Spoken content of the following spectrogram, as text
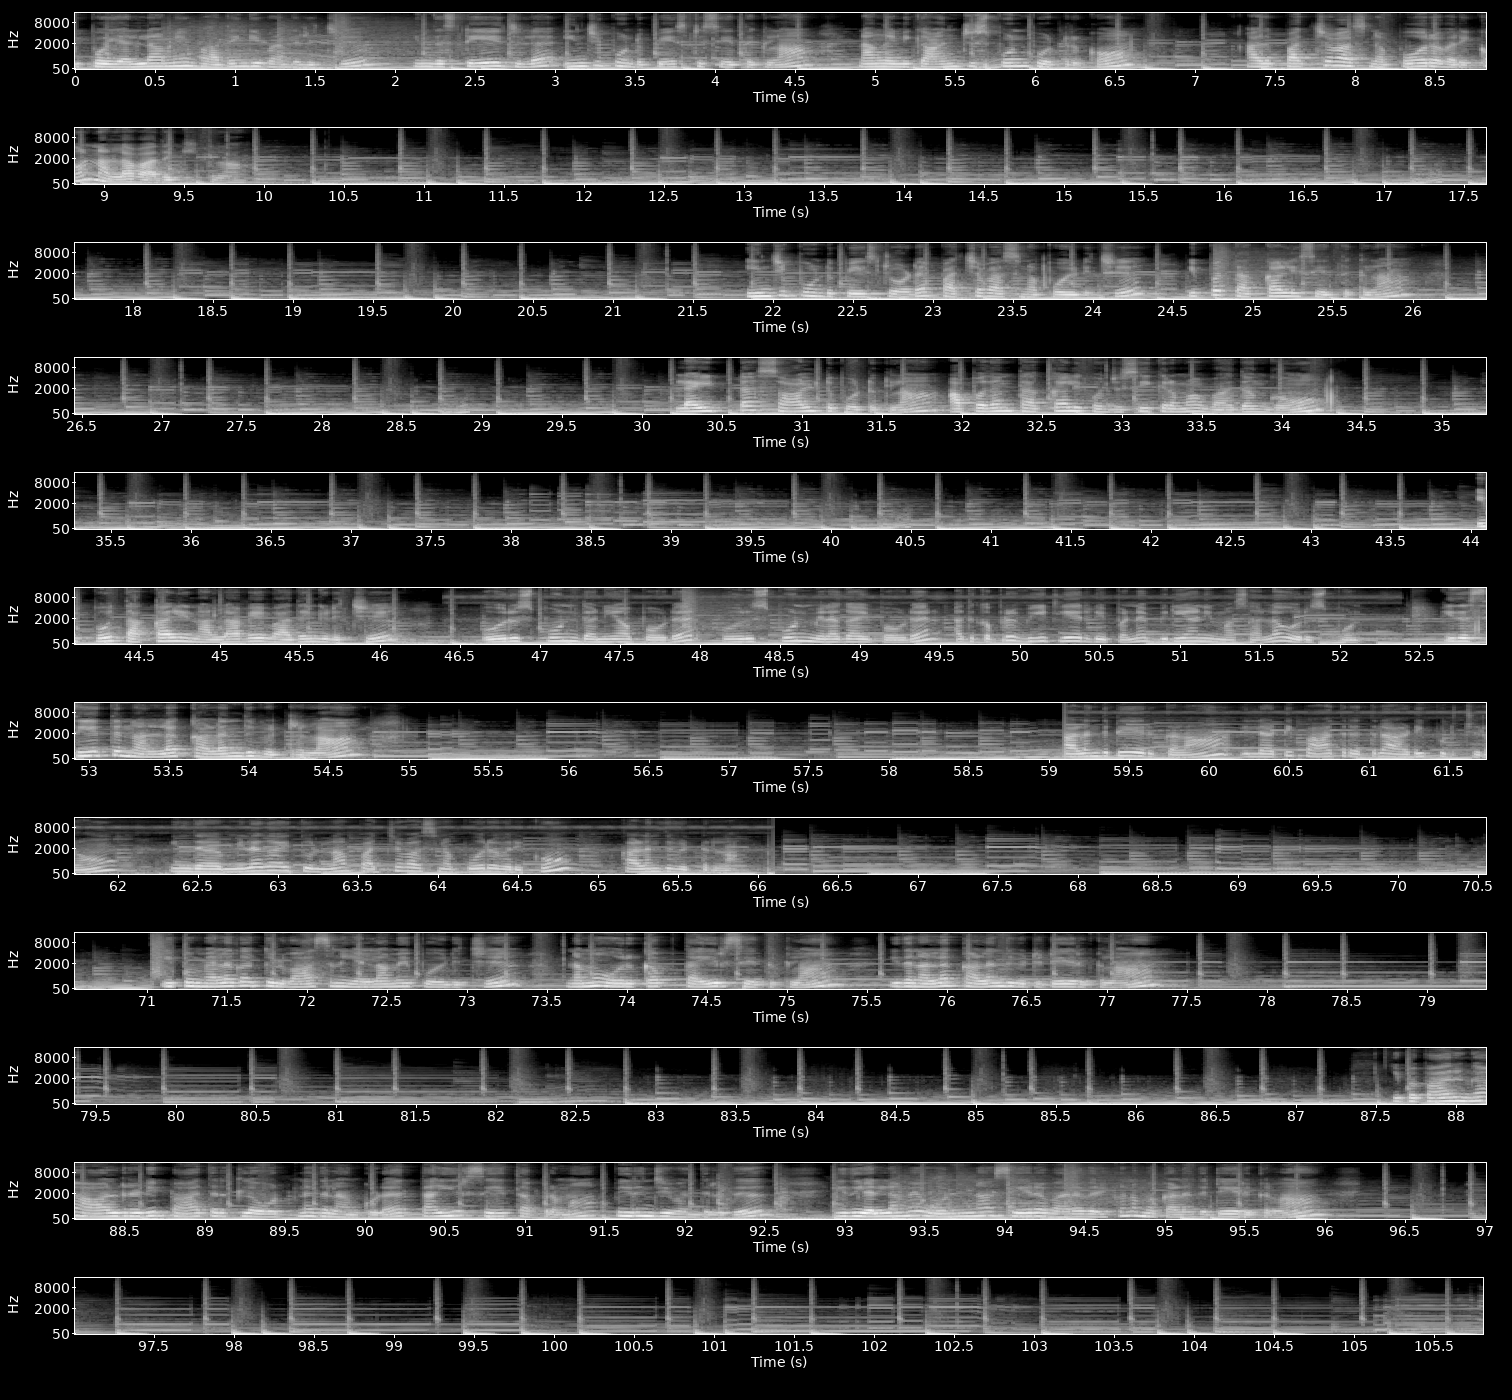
இப்போ எல்லாமே வதங்கி வந்துடுச்சு. இந்த ஸ்டேஜில் இஞ்சி பூண்டு பேஸ்ட்டு சேர்த்துக்கலாம். நாங்கள் இன்றைக்கி அஞ்சு ஸ்பூன் போட்டிருக்கோம். அது பச்சை வாசனை போகிற வரைக்கும் நல்லா வதக்கிக்கலாம். இஞ்சி பூண்டு பேஸ்ட்டோட பச்சை வாசனை போயிடுச்சு. இப்போ தக்காளி சேர்த்துக்கலாம். லைட்டாக சால்ட் போட்டுக்கலாம். அப்போ தான் தக்காளி கொஞ்சம் சீக்கிரமாக வதங்கும். இப்போது தக்காளி நல்லாவே வதங்கிடுச்சு. ஒரு ஸ்பூன் தனியா பவுடர் ஒரு ஸ்பூன் மிளகாய் பவுடர் அதுக்கப்புறம் வீட்லேயே ரெடி பண்ண பிரியாணி மசாலா ஒரு ஸ்பூன். இதை சேர்த்து நல்லா கலந்து விட்டுறலாம். கலந்துட்டே இருக்கலாம். இல்லாட்டி பாத்திரத்தில் அடி பிடிச்சிரும். இந்த மிளகாய் தூள்லாம் பச்சை வாசனை போகிற வரைக்கும் கலந்து விட்டுடலாம் இப்போ மிளகாத்தூள் வாசனை எல்லாமே போயிடுச்சு. நம்ம ஒரு கப் தயிர் சேர்த்துக்கலாம். இதை நல்லா கலந்து விட்டுட்டே இருக்கலாம். இப்போ பாருங்கள் ஆல்ரெடி பாத்திரத்தில் ஒட்டினதெல்லாம் கூட தயிர் சேர்த்து அப்புறமா பிரிஞ்சு வந்துடுது இது எல்லாமே ஒன்றா சேர வர வரைக்கும் நம்ம கலந்துகிட்டே இருக்கலாம்.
